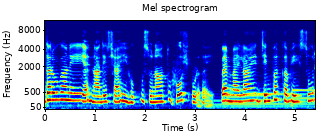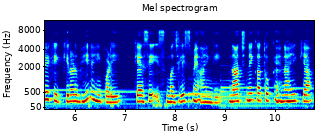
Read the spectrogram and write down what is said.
दरोगा ने यह नादिर शाही हुक्म सुना तो होश उड़ गए। वह महिलाएँ जिन पर कभी सूर्य की किरण भी नहीं पड़ी कैसे इस मजलिस में आएँगी? नाचने का तो कहना ही क्या?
